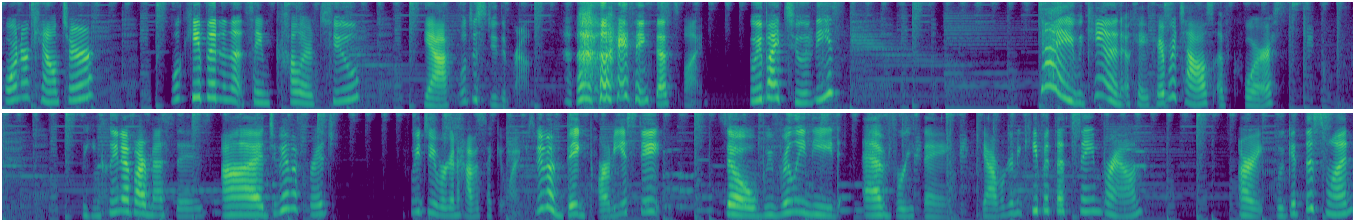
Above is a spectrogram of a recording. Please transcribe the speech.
corner counter. We'll keep it in that same color too. Yeah, we'll just do the brown. I think that's fine. Can we buy two of these? Yay, we can. Okay, paper towels, of course. We can clean up our messes. Uh, do we have a fridge? If we do, we're to have a second one. Because we have a big party estate. So we really need everything. Yeah, we're to keep it that same brown. All right, we'll get this one.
